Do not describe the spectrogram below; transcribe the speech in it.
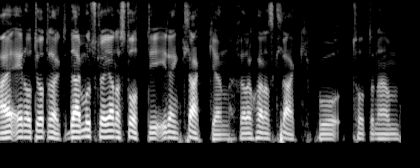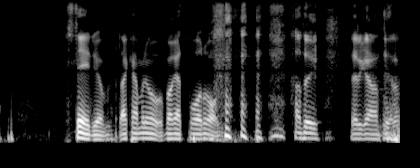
nej, 1,88 högt. Däremot skulle jag gärna stått i, i den klacken, Röda Stjärnans klack på Tottenham Stadium. Där kan man nog vara rätt bra drag. ja, det, det är det garanterat.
